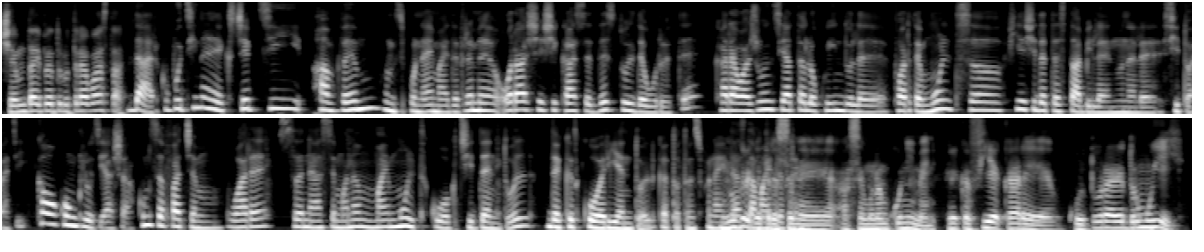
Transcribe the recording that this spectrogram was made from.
ce îmi dai pentru treaba asta? Dar, cu puține excepții, avem, îmi spuneai mai devreme, orașe și case destul de urâte, care au ajuns, iată, locuindu-le foarte mult, să fie și detestabile în unele situații. Ca o concluzie, așa, cum să facem oare să ne asemănăm mai mult cu Occidentul decât cu Orientul? Că tot îmi spuneai nu de asta cred că mai trebuie devreme. să ne asemănăm cu nimeni. Cred că fiecare cultură are drumul ei.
